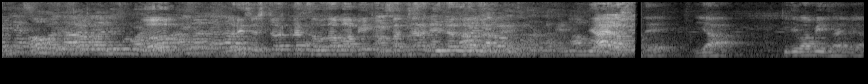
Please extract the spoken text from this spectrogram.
किती असतं? हो परिशिष्टातल्या चौदा बाबी या किती बाबी साहेब? या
